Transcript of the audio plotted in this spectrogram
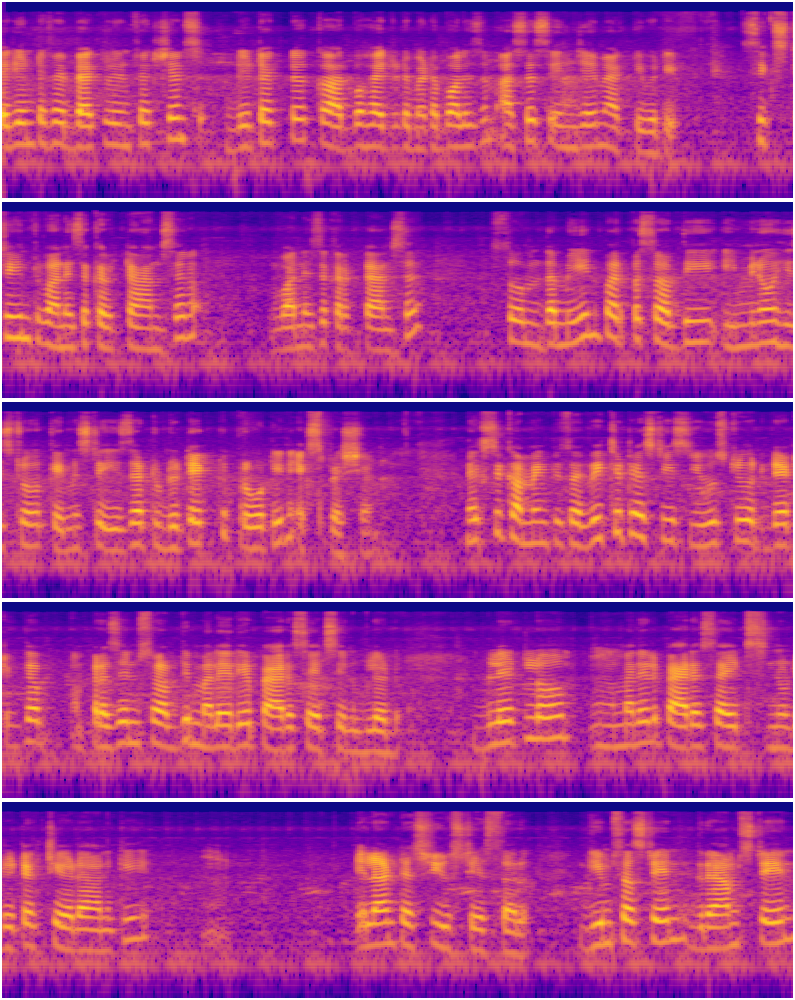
identify bacterial infections detect carbohydrate metabolism assess enzyme activity sixteenth one is the correct answer one is the correct answer so the main purpose of the immunohistochemistry is that to detect protein expression. Next, coming to the which test is used to detect the presence of the malaria parasites in blood. బ్లడ్లో మలేరియా పారాసైట్స్ను డిటెక్ట్ చేయడానికి ఎలాంటి టెస్ట్ యూస్ చేస్తారు? Giemsa stain Gram stain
